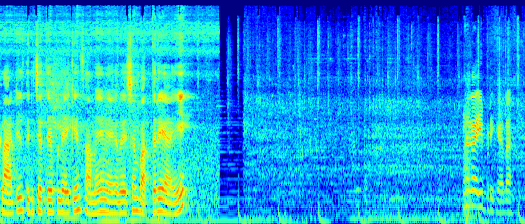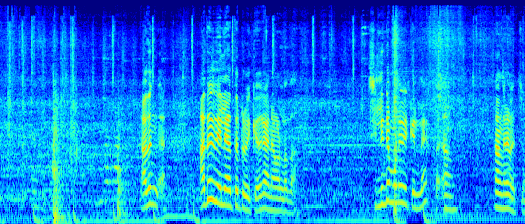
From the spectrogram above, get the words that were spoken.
ഫ്ലാറ്റിൽ തിരിച്ചെത്തിയപ്പോഴേക്കും സമയം ഏകദേശം പത്തരയായി. കൈ പിടിക്കാടാ അത് അത് ഇതിനകത്തോട്ട് വെക്കുക കനമുള്ളതാ ചില്ലിന്റെ മുകളിൽ വെക്കല്ലേ? ആ അങ്ങനെ വെച്ചു.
